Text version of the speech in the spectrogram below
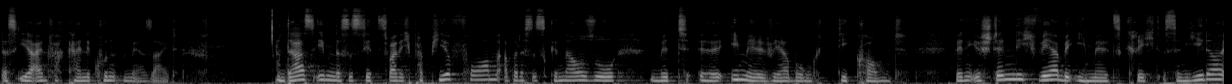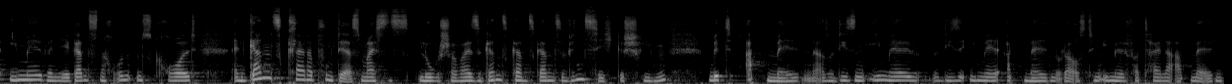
dass ihr einfach keine Kunden mehr seid. Und da ist eben, das ist jetzt zwar nicht Papierform, aber das ist genauso mit äh, E-Mail-Werbung, die kommt. Wenn ihr ständig Werbe-E-Mails kriegt, ist in jeder E-Mail, wenn ihr ganz nach unten scrollt, ein ganz kleiner Punkt, der ist meistens logischerweise ganz, ganz, ganz winzig geschrieben, mit Abmelden. Also diesen E-Mail, diese E-Mail abmelden oder aus dem E-Mail-Verteiler abmelden.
